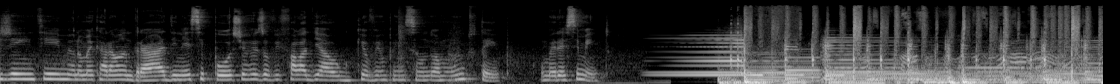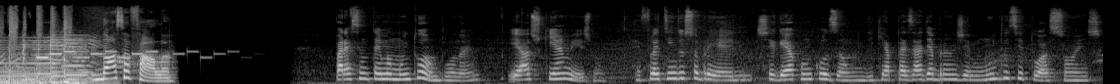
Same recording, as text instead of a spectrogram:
gente, meu nome é Carol Andrade e nesse post eu resolvi falar de algo que eu venho pensando há muito tempo: o merecimento. Nossa fala. Parece um tema muito amplo, né? E acho que é mesmo. Refletindo sobre ele, cheguei à conclusão de que, apesar de abranger muitas situações,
